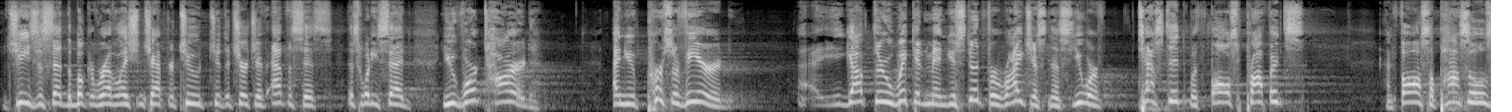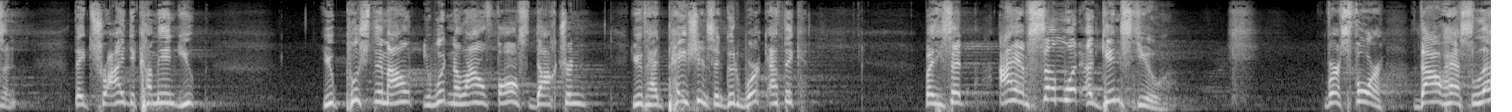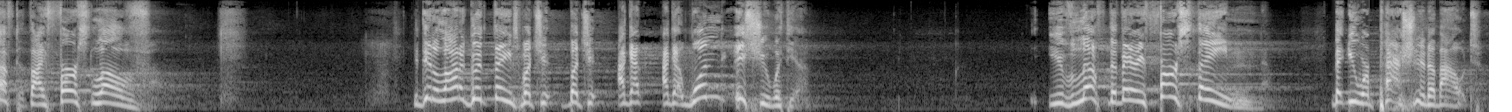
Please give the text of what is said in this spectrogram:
Jesus said, the book of Revelation, chapter 2, to the church of Ephesus, this is what he said You've worked hard and you've persevered. You got through wicked men. You stood for righteousness. You were tested with false prophets and false apostles, and they tried to come in. You, you pushed them out. You wouldn't allow false doctrine. You've had patience and good work ethic. But he said, I have somewhat against you. Verse 4 thou hast left thy first love. You did a lot of good things, but you, but you, I got, I got one issue with you. You've left the very first thing that you were passionate about.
